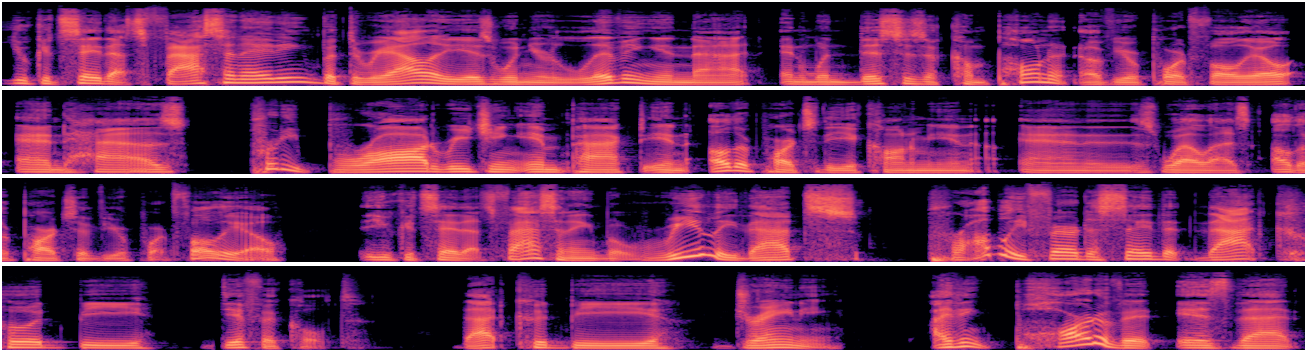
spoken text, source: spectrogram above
you could say that's fascinating, but the reality is when you're living in that and when this is a component of your portfolio and has pretty broad reaching impact in other parts of the economy and, and as well as other parts of your portfolio, you could say that's fascinating, but really that's probably fair to say that that could be difficult. That could be draining. I think part of it is that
